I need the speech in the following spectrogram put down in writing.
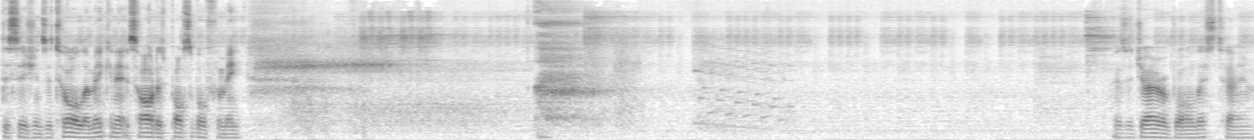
decisions at all. They're making it as hard as possible for me. There's a gyro ball this time.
